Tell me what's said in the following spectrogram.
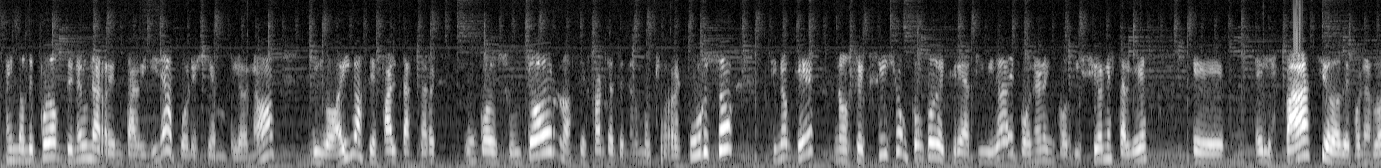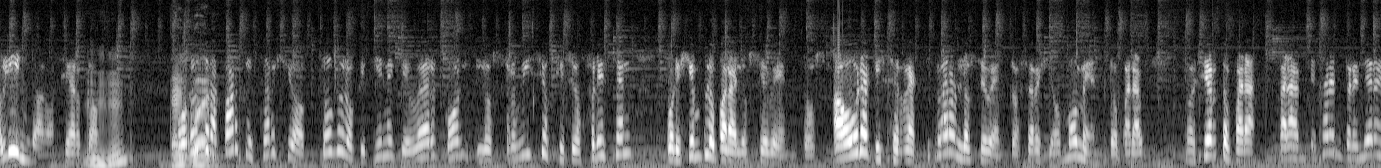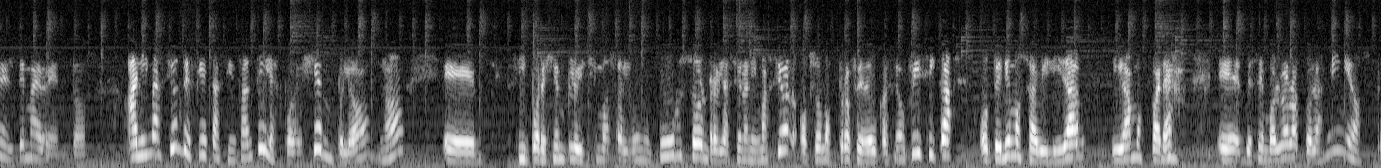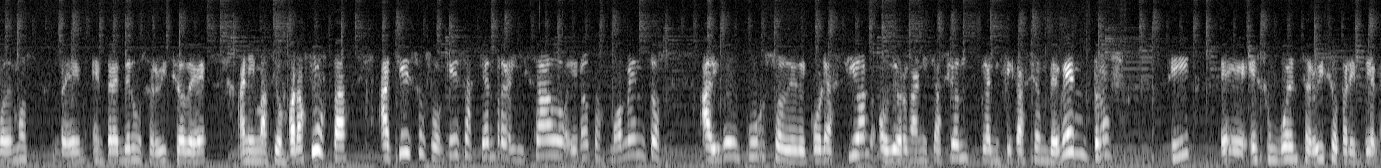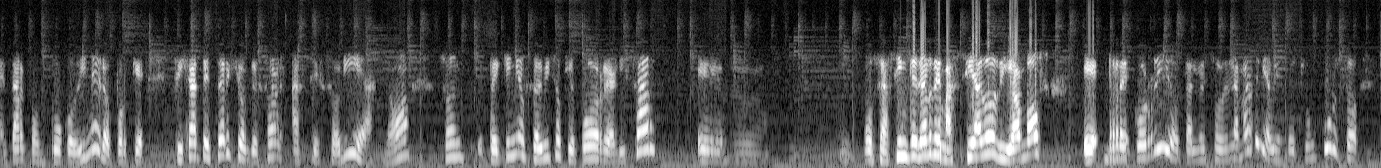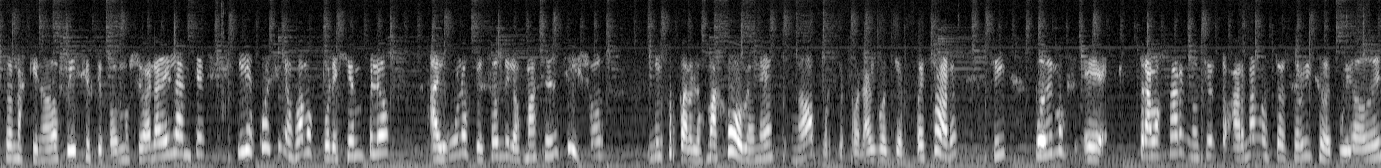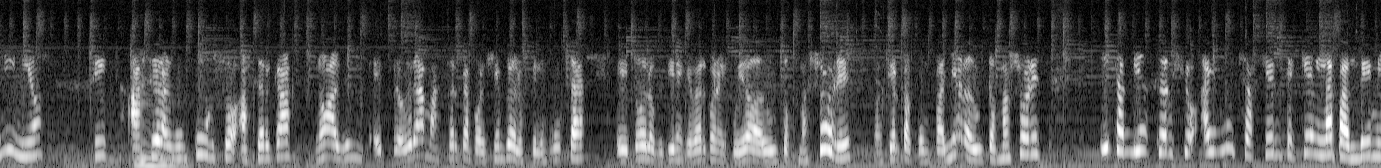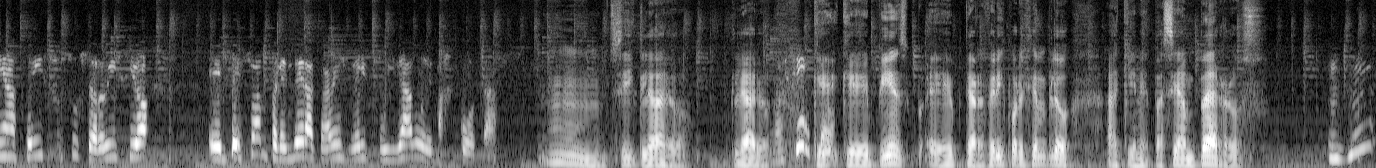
en donde puedo obtener una rentabilidad, por ejemplo, ¿no? Digo, ahí no hace falta ser un consultor, no hace falta tener mucho recurso, sino que nos exige un poco de creatividad de poner en condiciones tal vez eh, el espacio, de ponerlo lindo, ¿no es cierto? Por otra parte, Sergio, todo lo que tiene que ver con los servicios que se ofrecen, por ejemplo, para los eventos. Ahora que se reactivaron los eventos, Sergio, un momento, para, ¿no es cierto? Para, para empezar a emprender en el tema de eventos. Animación de fiestas infantiles, por ejemplo, ¿no? Eh, si, por ejemplo, hicimos algún curso en relación a animación, o somos profe de educación física, o tenemos habilidad, digamos, para eh, con los niños, podemos eh, emprender un servicio de animación para fiestas. Aquellos o aquellas que han realizado en otros momentos algún curso de decoración o de organización, planificación de eventos, ¿sí? Eh, es un buen servicio para implementar con poco dinero, porque fíjate, Sergio, que son asesorías, ¿no? Son pequeños servicios que puedo realizar eh, o sea, sin tener demasiado, digamos, eh, recorrido tal vez sobre la materia, habiendo hecho un curso, son más que nada oficios que podemos llevar adelante. Y después si nos vamos, por ejemplo, algunos que son de los más sencillos, y eso para los más jóvenes, ¿no? Porque por algo hay que empezar, ¿sí? Podemos eh, trabajar, ¿no es cierto?, armar nuestro servicio de cuidado de niños, ¿sí? Hacer mm. algún curso acerca, ¿no? Algún programa acerca, por ejemplo, de los que les gusta eh, todo lo que tiene que ver con el cuidado de adultos mayores, ¿no es cierto? Acompañar a adultos mayores. Y también, Sergio, hay mucha gente que en la pandemia se hizo su servicio, empezó a emprender a través del cuidado de mascotas. Mm, sí, claro, claro. que, que eh, te referís, por ejemplo, a quienes pasean perros.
